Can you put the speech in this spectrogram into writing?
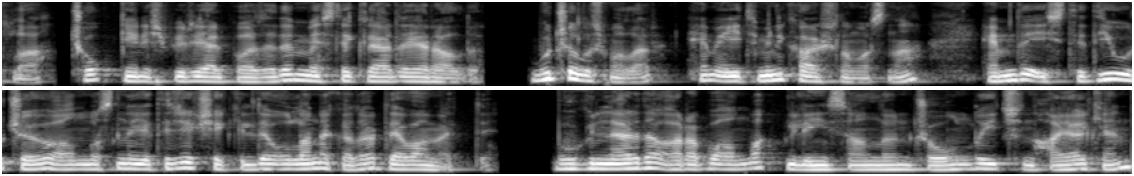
stenograflığa çok geniş bir yelpazede mesleklerde yer aldı. Bu çalışmalar hem eğitimini karşılamasına hem de istediği uçağı almasına yetecek şekilde olana kadar devam etti. Bugünlerde araba almak bile insanların çoğunluğu için hayalken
